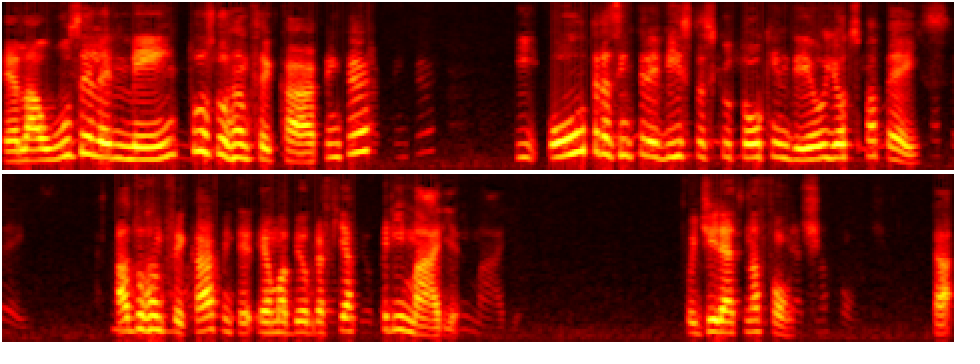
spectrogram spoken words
Ela usa elementos do Humphrey Carpenter e outras entrevistas que o Tolkien deu e outros papéis. A do Humphrey Carpenter é uma biografia primária. Foi direto na fonte. Tá?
